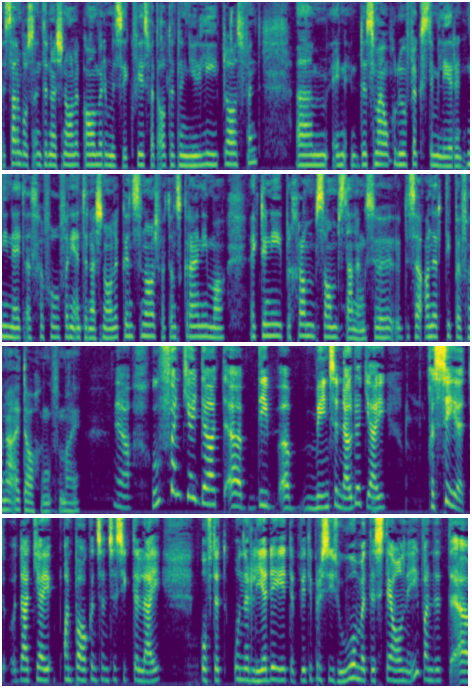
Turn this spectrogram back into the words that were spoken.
Stellenbosch Internasionale Kamer Musiekfees wat altyd in Julie plaasvind. Ehm um, en, en dis my ongelooflik stimulerend, nie net as gevolg van die internasionale kunstenaars wat ons kry nie, maar ek doen die program saamstelling. So dis 'n ander tipe van 'n uitdaging vir my. Ja, hoe vind jy dat uh die uh, mense nou dat jy gesê het dat jy aan Parkinson se siekte ly of dit onderlede het. Ek weet nie presies hoe om dit te stel nie, want dit uh,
